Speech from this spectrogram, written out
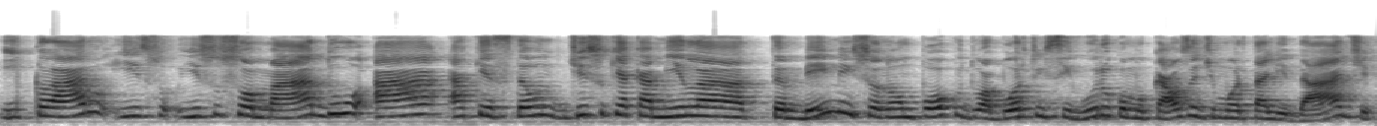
E claro, isso, isso somado à, à questão disso que a Camila também mencionou um pouco do aborto inseguro como causa de mortalidade,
